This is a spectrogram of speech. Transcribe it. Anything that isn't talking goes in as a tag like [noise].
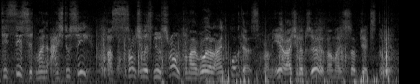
What is this that my eyes do see? A sumptuous new throne for my royal hindquarters. From here I shall observe how my subjects toil.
